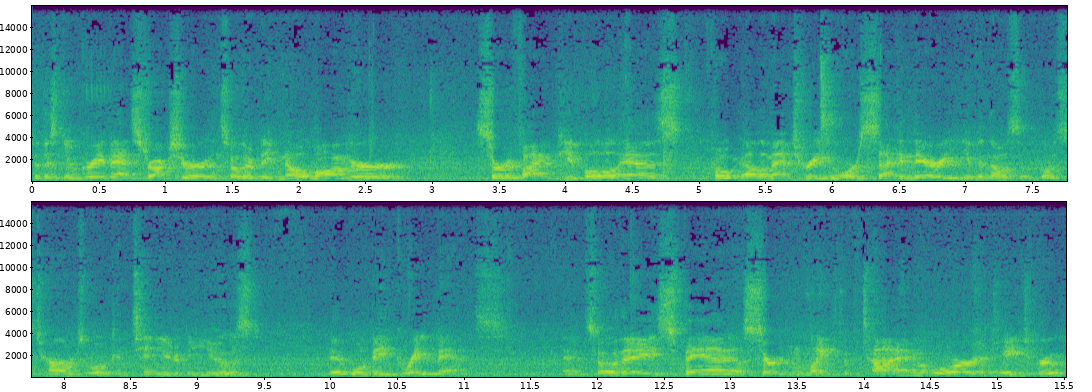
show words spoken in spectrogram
to this new grade band structure, and so there'll be no longer certifying people as quote elementary or secondary, even those those terms will continue to be used. It will be grade bands. And so they span a certain length of time or an age group.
